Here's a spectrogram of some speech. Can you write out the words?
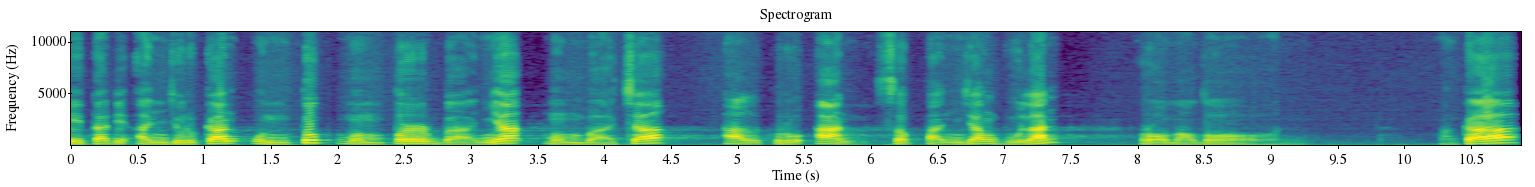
kita dianjurkan untuk memperbanyak membaca Al-Qur'an sepanjang bulan Ramadan. Maka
